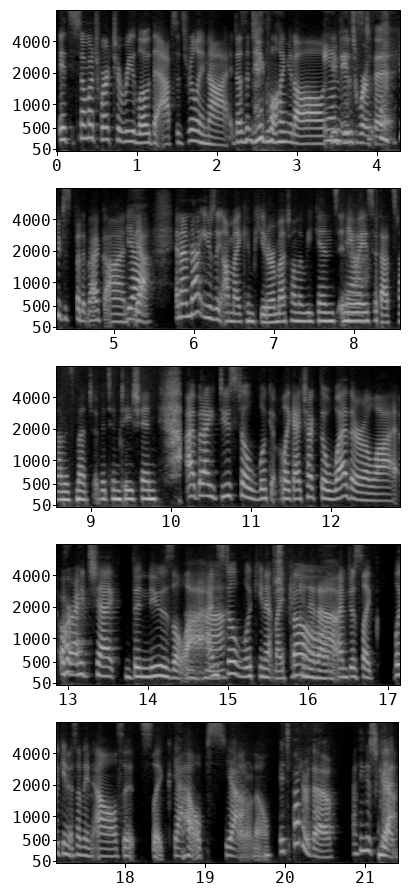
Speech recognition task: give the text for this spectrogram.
it's so much work to reload the apps. It's really not. It doesn't take long at all. You And it's just- worth it. You just put it back on. Yeah. And I'm not usually on my computer much on the weekends anyway, Yeah. so that's not as much of a temptation. I, but I do still look at like I check the weather a lot, or I check the news a lot. I'm Uh-huh. still looking at my Just it phone. up. I'm just like looking at something else. It's like Yeah. helps. Yeah. I don't know. It's better though. I think it's good. Yeah,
